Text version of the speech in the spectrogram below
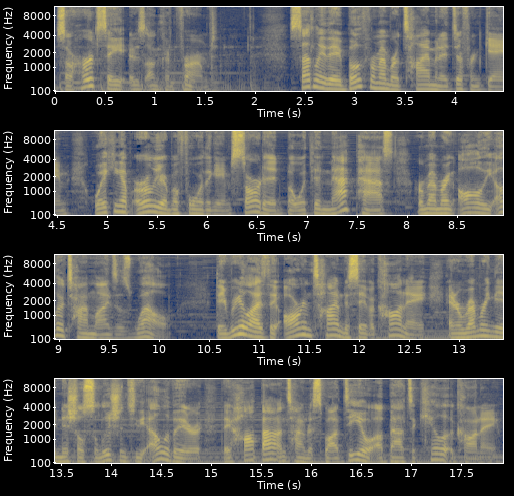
so her state is unconfirmed. Suddenly they both remember a time in a different game, waking up earlier before the game started, but within that past, remembering all the other timelines as well. They realize they are in time to save Akane, and remembering the initial solution to the elevator, they hop out in time to spot Dio about to kill Akane.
